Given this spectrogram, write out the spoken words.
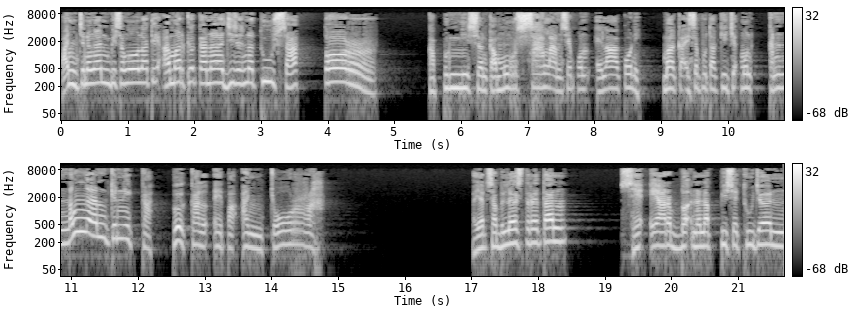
Panjenengan bisa ngolati amar ke kanaji sesna tusa tor kapengisan kamursalan sepon elakoni maka eseputa kijak mon kenengan genika bekal epa ancorah. Ayat 11 teretan Se'er bak nanapi setujan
